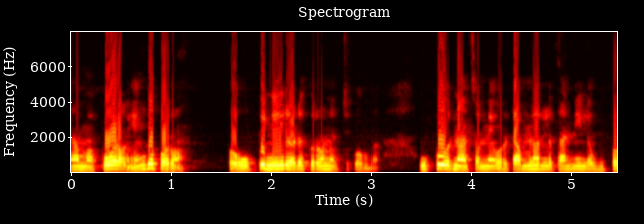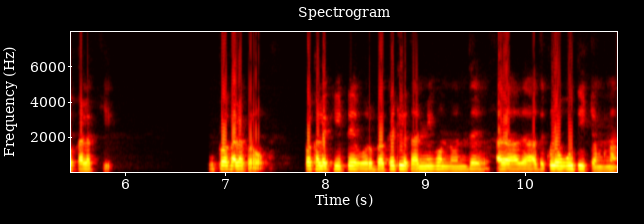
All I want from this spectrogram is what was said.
நம்ம போறோம். எங்க போறோம்? இப்போ உப்பு நீர் எடுக்கிறோம்னு வச்சுக்கோங்க. உப்பு நான் சொன்னேன் ஒரு டம்ளர்ல தண்ணியில உப்பை கலக்கி. உப்பை கலக்குறோம். உப்பை கலக்கிட்டு ஒரு பக்கெட்ல தண்ணி கொண்டு வந்து அதாவது அதுக்குள்ள ஊத்திட்டோம்னா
